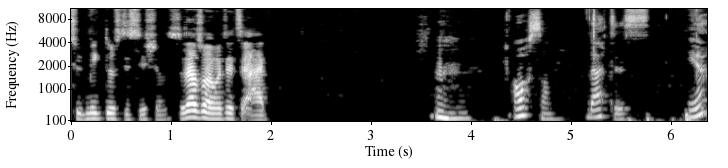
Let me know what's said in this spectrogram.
to make those decisions. So that's what I wanted to add. Mhm. Awesome. That is. Yeah.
